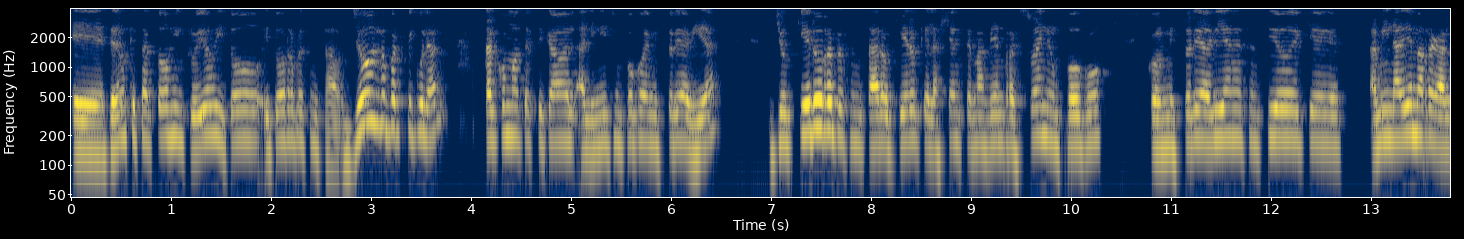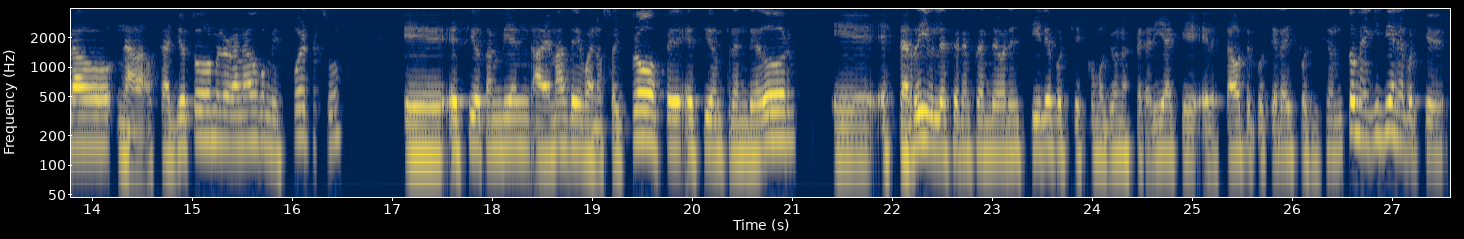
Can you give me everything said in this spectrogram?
tenemos que estar todos incluidos y, todo, y todos representados. Yo en lo particular, tal como te explicaba al, al inicio un poco de mi historia de vida, yo quiero representar o quiero que la gente más bien resuene un poco con mi historia de vida en el sentido de que a mí nadie me ha regalado nada, o sea, yo todo me lo he ganado con mi esfuerzo, eh, he sido también, además de, bueno, soy profe, he sido emprendedor, eh, es terrible ser emprendedor en Chile porque es como que uno esperaría que el Estado te pusiera a disposición, tome, aquí tiene porque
